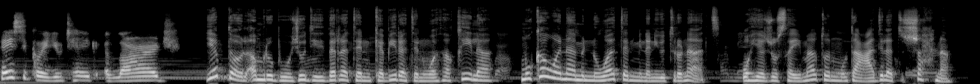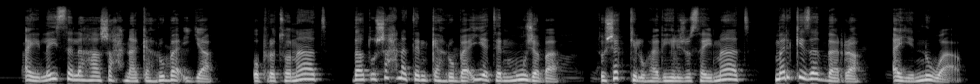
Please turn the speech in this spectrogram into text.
Basically, you take a large يبدأ الأمر بوجود ذرة كبيرة وثقيلة مكونة من نواة من النيوترونات وهي جسيمات متعادلة الشحنة أي ليس لها شحنة كهربائية وبروتونات ذات شحنة كهربائية موجبة. تشكل هذه الجسيمات مركز الذرة أي النواة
